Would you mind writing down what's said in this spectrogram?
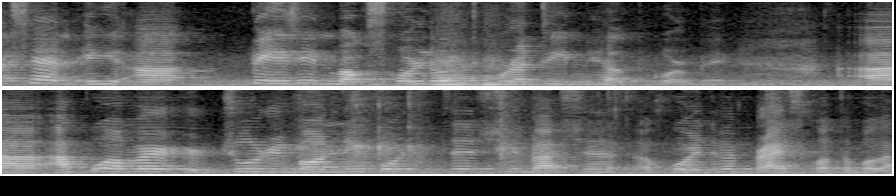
আছে অ্যান্ড এই পেজ ইনবক্স করলেও পুরো টিম হেল্প করবে। আপু, আমার চুল রিবন্ডিং করতে সে বাসা করে দেবে প্রাইস কত বলা?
